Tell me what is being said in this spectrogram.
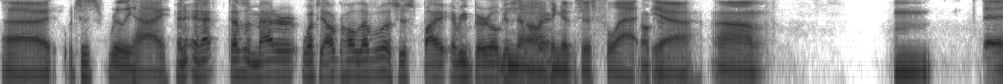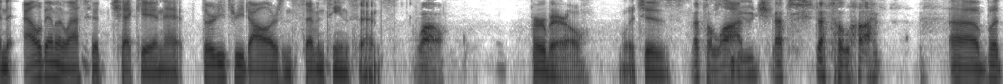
uh, which is really high. And and that doesn't matter what the alcohol level is. Just by every barrel gets No, the same? I think it's just flat. Okay. Yeah. Um, mm, and Alabama and Alaska check in at thirty three dollars and seventeen cents wow. per barrel, which is That's a lot. Huge. That's that's a lot. Uh, but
